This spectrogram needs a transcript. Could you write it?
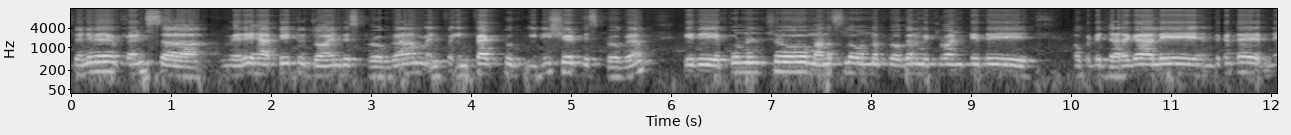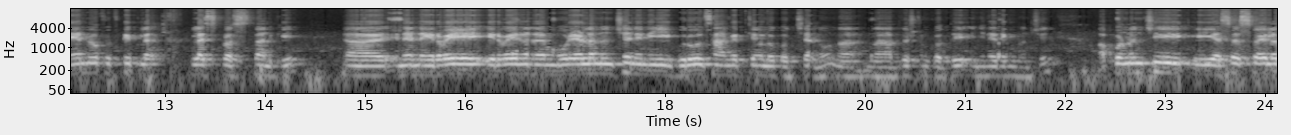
So anyway, friends, uh, very happy to join this program and in fact to initiate this program. ఇది ఎప్పటి నుంచో మనసులో ఉన్న ప్రోగ్రామ్ ఇటువంటిది ఒకటి జరగాలి. ఎందుకంటే నేను ఫిఫ్టీ ప్లస్ ప్లస్ ప్రస్తుతానికి. నేను ఇరవై ఇరవై మూడేళ్ళ నుంచే నేను ఈ గురువుల సాంగత్యంలోకి వచ్చాను నా నా అదృష్టం కొద్దీ ఇంజనీరింగ్ నుంచి. అప్పటి నుంచి ఈ ఎస్ఎస్వైలో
